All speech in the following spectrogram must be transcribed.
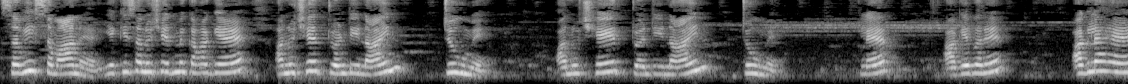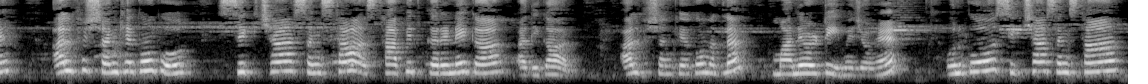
सभी समान है। ये किस अनुच्छेद में कहा गया है? अनुच्छेद 29 टू में। अनुच्छेद 29 टू में। क्लियर? आगे बढ़े। अगला है, अल्पसंख्यकों को शिक्षा संस्था स्थापित करने का अधिकार। अल्पसंख्यकों मतलब माइनॉरिटी में जो है, उनको शिक्षा संस्था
